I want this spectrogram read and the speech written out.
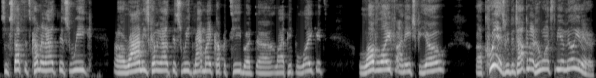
Some stuff that's coming out this week. Uh, Ramy's coming out this week. Not my cup of tea, but uh, a lot of people like it. Love Life on HBO. Uh, quiz. We've been talking about Who Wants to Be a Millionaire.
